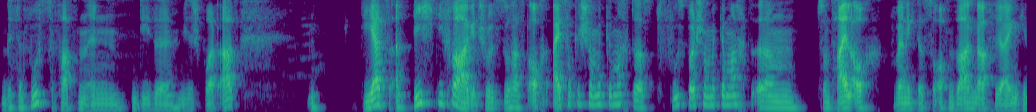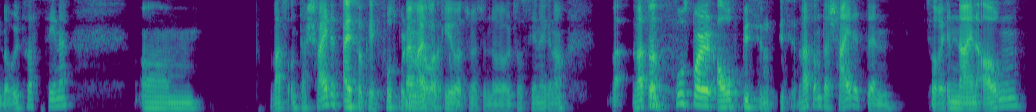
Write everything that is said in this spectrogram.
bisschen Fuß zu fassen in, diese, in diese Sportart. Jetzt an dich die Frage, Jules. Du hast auch Eishockey schon mitgemacht, du hast Fußball schon mitgemacht. Ähm, zum Teil auch, wenn ich das so offen sagen darf, ja eigentlich in der Ultraszene. Ähm, was unterscheidet. Eishockey, Fußball. Beim Eishockey, oder zumindest in der Ultraszene, genau. Was, Fußball auch ein bisschen, bisschen. Was unterscheidet denn Sorry. in deinen Augen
